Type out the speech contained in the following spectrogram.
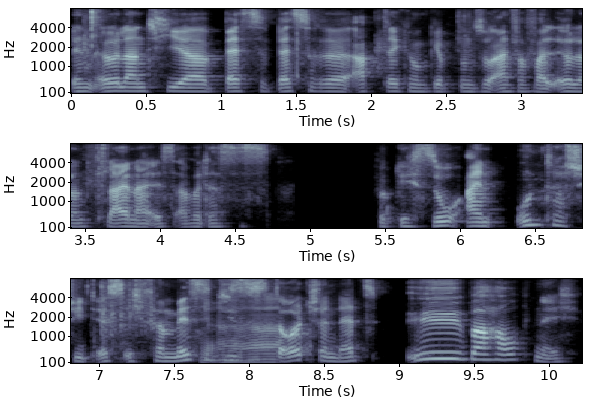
in Irland hier bess bessere Abdeckung gibt und so, einfach weil Irland kleiner ist, aber dass es wirklich so ein Unterschied ist. Ich vermisse dieses Ja. deutsche Netz überhaupt nicht.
